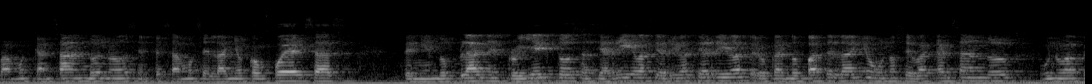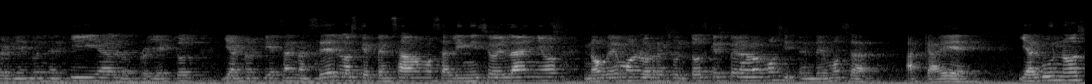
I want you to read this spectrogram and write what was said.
vamos cansándonos, empezamos el año con fuerzas, teniendo planes, proyectos hacia arriba, hacia arriba, hacia arriba, pero cuando pasa el año uno se va cansando, uno va perdiendo energía, los proyectos ya no empiezan a ser los que pensábamos al inicio del año, no vemos los resultados que esperábamos y tendemos a, caer. Y algunos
